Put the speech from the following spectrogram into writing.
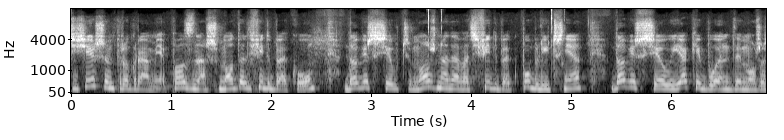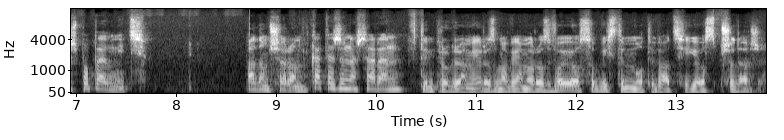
dzisiejszym programie poznasz model feedbacku, dowiesz się, czy można dawać feedback publicznie, dowiesz się, jakie błędy możesz popełnić. Adam Szaran. Katarzyna Szaran. W tym programie rozmawiamy o rozwoju osobistym, motywacji i o sprzedaży.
